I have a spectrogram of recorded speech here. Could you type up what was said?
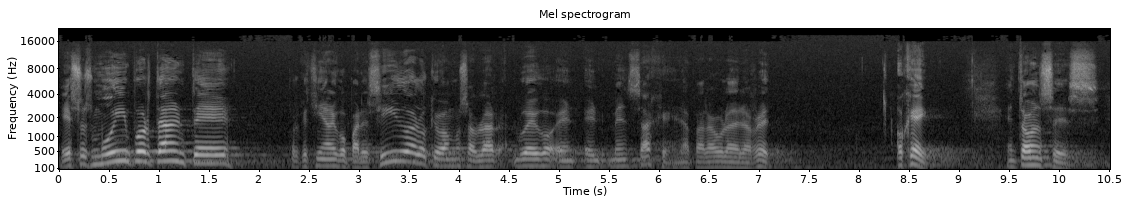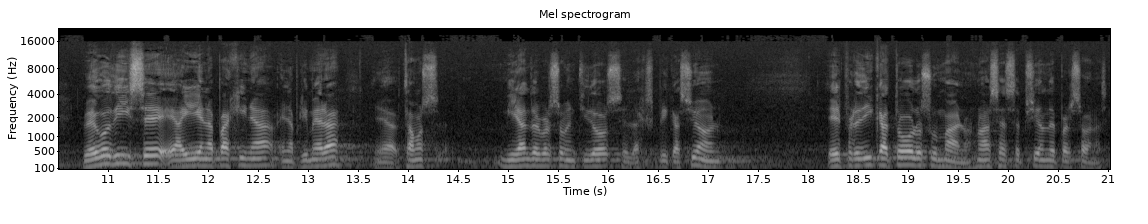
Eso es muy importante porque tiene algo parecido a lo que vamos a hablar luego en el mensaje, en la parábola de la red. Ok, entonces, Luego dice, ahí en la página, en la primera, eh, estamos mirando el verso 22, la explicación, él predica a todos los humanos, no hace excepción de personas.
